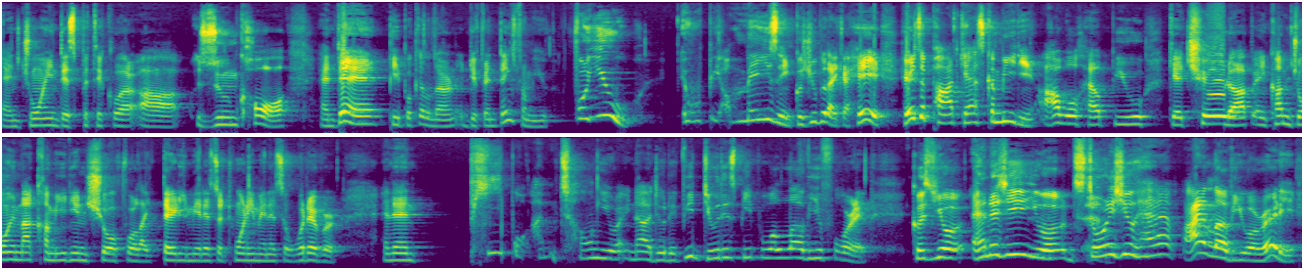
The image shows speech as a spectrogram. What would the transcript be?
and join this particular uh, Zoom call, and then people can learn different things from you for you. It would be amazing because you'd be like, hey, here's a podcast comedian. I will help you get cheered up and come join my comedian show for like 30 minutes or 20 minutes or whatever. And then people, I'm telling you right now, dude, if you do this, people will love you for it. Cause your energy, your stories you have, I love you already.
